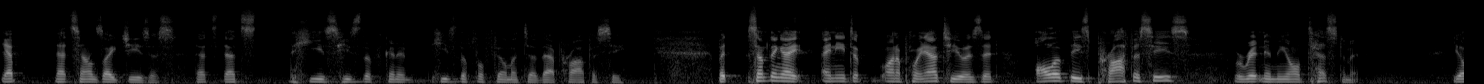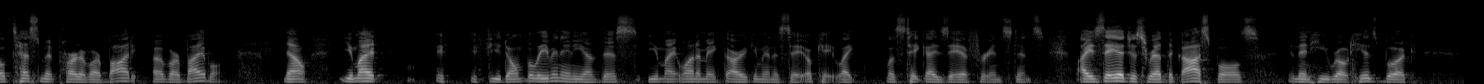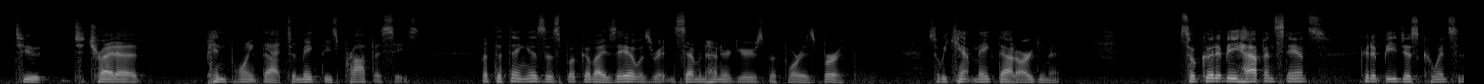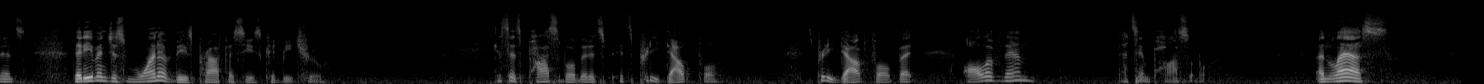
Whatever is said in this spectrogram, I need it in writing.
yep, that sounds like Jesus. That's, that's, he's, he's, the, gonna, he's the fulfillment of that prophecy. But something I, I need to want to point out to you is that all of these prophecies were written in the Old Testament, the Old Testament part of our body of our Bible. Now, you might, if if you don't believe in any of this, you might want to make the argument and say, okay, like let's take Isaiah for instance. Isaiah just read the Gospels, and then he wrote his book to to try to pinpoint that to make these prophecies. But the thing is, this book of Isaiah was written 700 years before his birth. So we can't make that argument. So, could it be happenstance? Could it be just coincidence that even just one of these prophecies could be true? I guess it's possible, but it's, it's pretty doubtful. It's pretty doubtful, but all of them, that's impossible. Unless,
